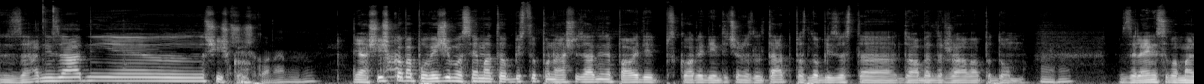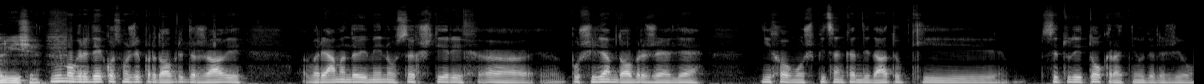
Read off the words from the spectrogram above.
Zadnji, zadnji je eh, Šiško. Šiško, ne? Mhm. Ja, Šiško pa povežimo se, imata v bistvu po naši zadnji napovedi skoraj identičen rezultat, pa zelo blizu sta dobra država pa dom. Mhm. Zeleni so pa malo više. Mimo grede, ko smo že pri dobri državi, verjamem, da v imenu vseh štirih uh, pošiljam dobre želje njihovemu špicem kandidatu, ki se tudi tokrat ni udeležil.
